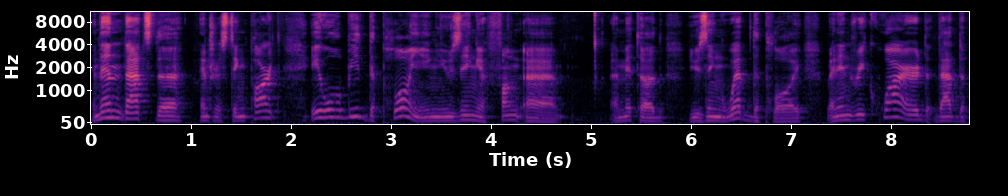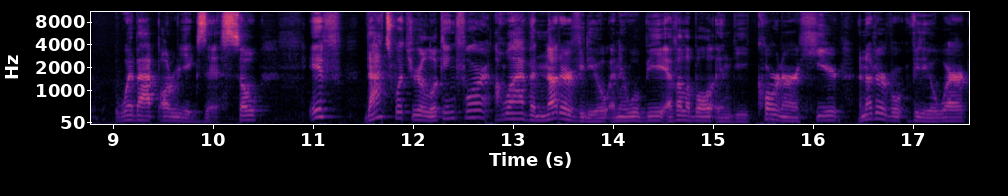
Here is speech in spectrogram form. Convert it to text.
And then that's the interesting part. It will be deploying using a, fun uh, a method using web deploy, but it required that the web app already exists. So if that's what you're looking for, I will have another video and it will be available in the corner here, another video where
